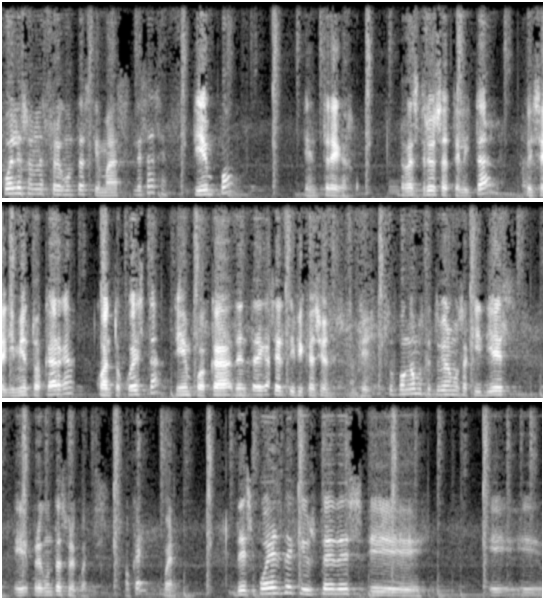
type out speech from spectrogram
¿Cuáles son las preguntas que más les hacen? Tiempo, entrega. rastreo satelital, el seguimiento a carga, cuánto cuesta, tiempo acá de entrega, certificaciones. Okay. Supongamos que tuviéramos aquí 10 eh, preguntas frecuentes. ¿Ok? Bueno, después de que ustedes, eh, eh,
